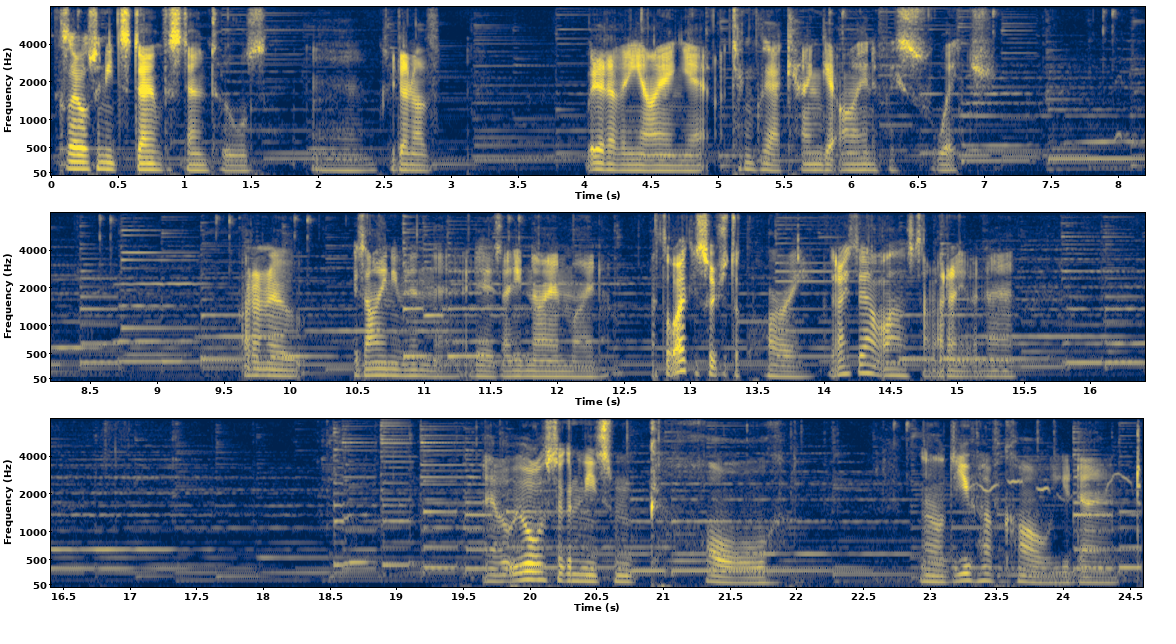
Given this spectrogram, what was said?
Because I also need stone for stone tools. Um, we don't have we don't have any iron yet. Technically, I can get iron if I switch. I don't know. Is iron even in there? It is. I need an iron mine. I thought I could switch to the quarry. Did I say that last time? I don't even know. Yeah, but we're also going to need some coal. No, do you have coal? You don't.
